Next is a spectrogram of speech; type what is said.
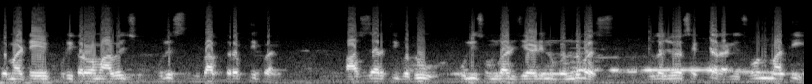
તે માટે પૂરી કરવામાં આવેલ છે. પોલીસ વિભાગ તરફથી પણ પાંચ હજારથી વધુ પોલીસ હોમગાર્ડ જીઆઈડીનો બંદોબસ્ત જુદા જુદા સેક્ટર અને ઝોનમાંથી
